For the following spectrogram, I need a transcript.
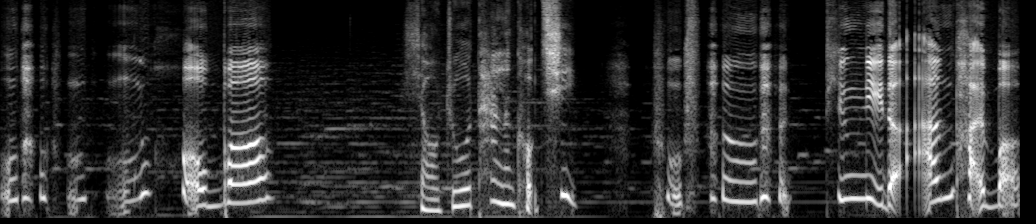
嗯嗯嗯，好吧。小猪叹了口气：“嗯，听你的安排吧。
